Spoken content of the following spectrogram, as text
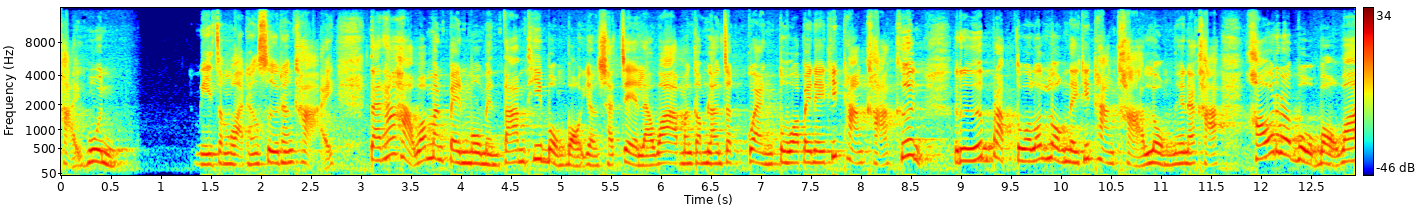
ขายหุ้น มีจังหวะทั้งซื้อทั้งขาย แต่ถ้าหากว่ามันเป็นโมเมนตัมที่บ่งบอกอย่างชัดเจนแล้วว่ามันกำลังจะแกว่งตัวไปในทิศทางขาขึ้น หรือปรับตัวลดลงในทิศทางขาลงเนี่ยนะคะเขาระบุบอกว่า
